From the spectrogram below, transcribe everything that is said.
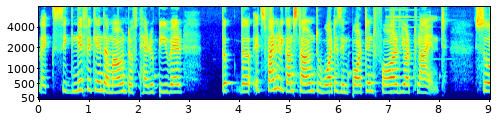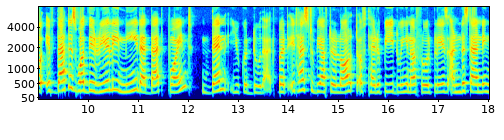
like significant amount of therapy where the the it's finally comes down to what is important for your client So if that is what they really need at that point, then you could do that. But it has to be after a lot of therapy, doing enough role plays, understanding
